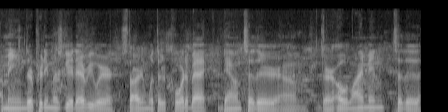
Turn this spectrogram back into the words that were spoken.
I mean, they're pretty much good everywhere, starting with their quarterback down to their um, their O linemen to the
